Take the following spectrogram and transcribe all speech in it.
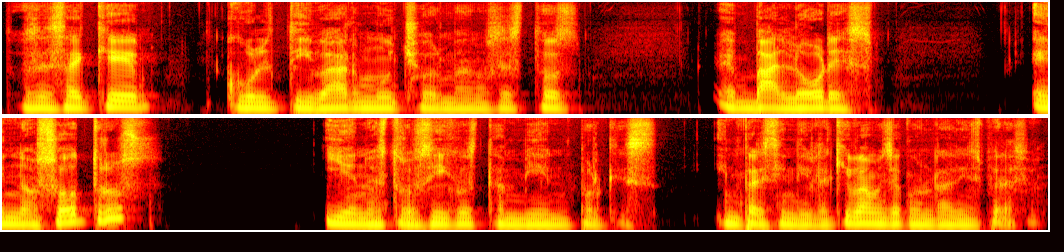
Entonces hay que cultivar mucho, hermanos, estos eh, valores en nosotros y en nuestros hijos también, porque es imprescindible. Aquí vamos ya con Radio Inspiración.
